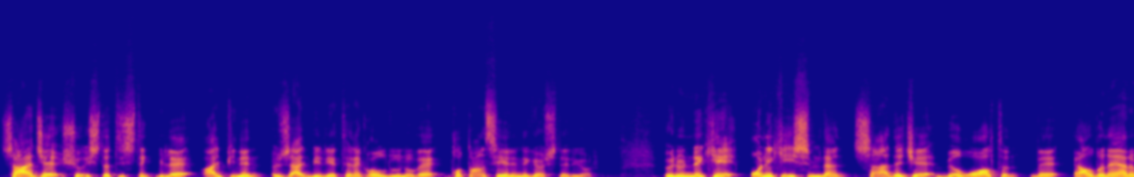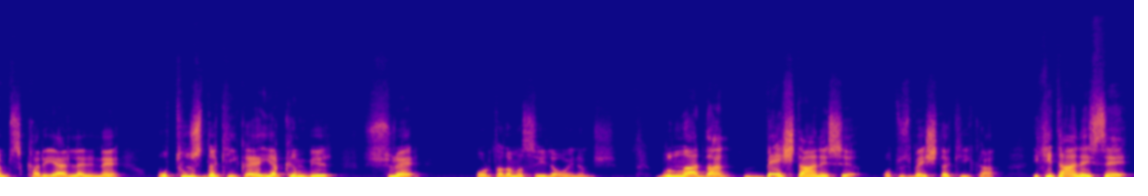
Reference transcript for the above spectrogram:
Sadece şu istatistik bile Alpi'nin özel bir yetenek olduğunu ve potansiyelini gösteriyor. Önündeki 12 isimden sadece Bill Walton ve Alvin Adams kariyerlerine 30 dakikaya yakın bir süre ortalamasıyla oynamış. Bunlardan 5 tanesi 35 dakika, 2 tanesi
